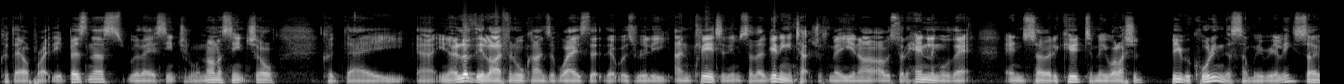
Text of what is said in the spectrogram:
could they operate their business, were they essential or non-essential, could they, uh, you know, live their life in all kinds of ways that that was really unclear to them. So they're getting in touch with me, and I, I was sort of handling all that, and so it occurred to me, well, I should be recording this somewhere really. So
